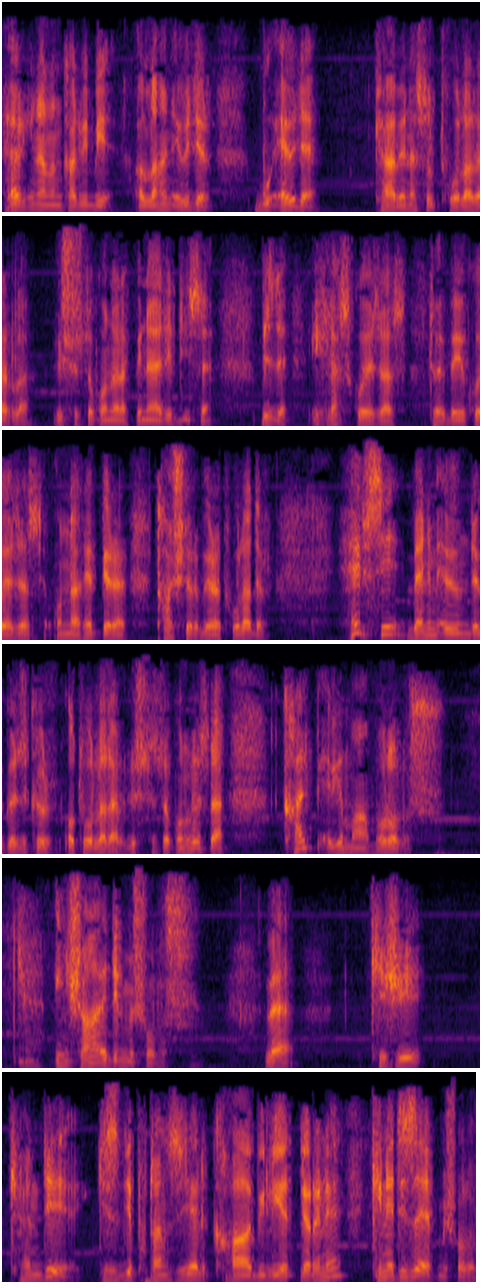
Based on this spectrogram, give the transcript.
Her inanın kalbi bir Allah'ın evidir. Bu ev de Kabe nasıl tuğlalarla üst üste konularak bina edildiyse biz de ihlas koyacağız, tövbeyi koyacağız. Onlar hep birer taştır, birer tuğladır. Hepsi benim evimde gözükür. O tuğlalar üst üste konulursa kalp evi mamur olur. İnşa edilmiş olur. Ve kişi kendi gizli potansiyel kabiliyetlerini kinetize etmiş olur.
